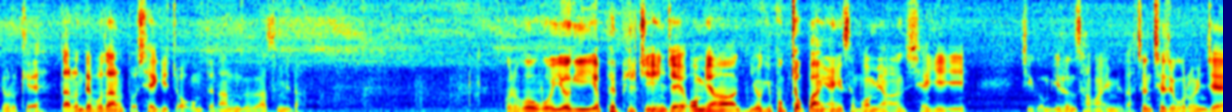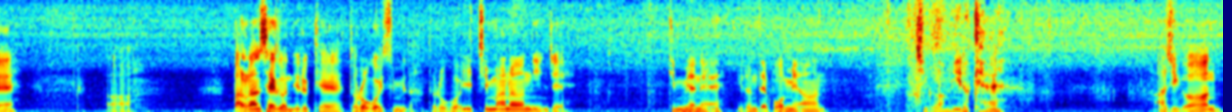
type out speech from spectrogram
이렇게 다른 데보다는 또 색이 조금 더 나는 것 같습니다. 그리고 그 여기 옆에 필지 이제 오면 여기 북쪽 방향에서 보면 색이 지금 이런 상황입니다. 전체적으로 이제 어 빨간색은 이렇게 들어오고 있습니다. 들어오고 있지만은 이제 뒷면에 이런 데 보면 지금 이렇게 아직은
